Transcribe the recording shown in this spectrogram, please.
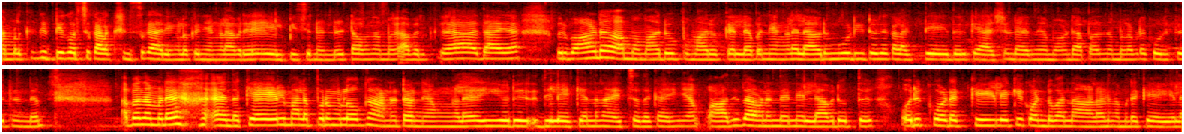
നമ്മൾക്ക് കിട്ടിയ കുറച്ച് കളക്ഷൻസ് കാര്യങ്ങളൊക്കെ ഞങ്ങൾ അവരെ ഏൽപ്പിച്ചിട്ടുണ്ട് കേട്ടോ. നമ്മൾ അവർക്ക് അതായ ഒരുപാട് അമ്മമാരും ഉപ്പമാരും ഒക്കെ അല്ലേ? അപ്പം ഞങ്ങളെല്ലാവരും കൂടിയിട്ട് ഒരു കളക്ട് ചെയ്തൊരു ക്യാഷ് ഉണ്ടായിരുന്ന എമൗണ്ട് അപ്പോൾ അത് നമ്മളവിടെ കൊടുത്തിട്ടുണ്ട്. അപ്പോൾ നമ്മുടെ എന്താ കെ എൽ മലപ്പുറം വ്ലോഗാണ് കേട്ടോ ഞങ്ങളെ ഈ ഒരു ഇതിലേക്ക് തന്നെ നയിച്ചത്. കഴിഞ്ഞ ആദ്യ തവണ തന്നെ എല്ലാവരും ഒത്ത് ഒരു കുടക്കയിലേക്ക് കൊണ്ടുവന്ന ആളാണ് നമ്മുടെ കെ എൽ.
